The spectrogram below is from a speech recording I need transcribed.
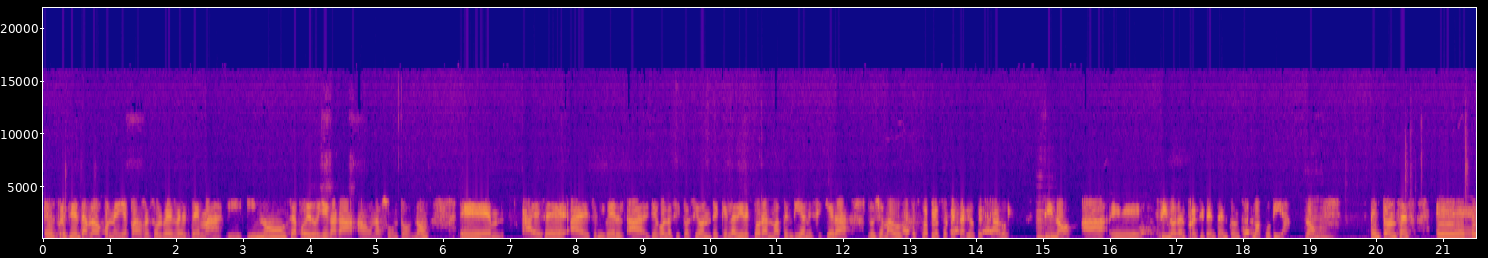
El presidente ha hablado con ella para resolver el tema y, y no se ha podido llegar a, un asunto, ¿no? Eh, a ese a ese nivel ah, llegó la situación de que la directora no atendía ni siquiera los llamados de los propios secretarios de Estado, sino a eh, sino del presidente, entonces no acudía, ¿no? Entonces eh,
